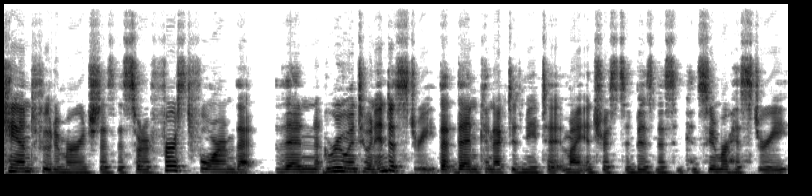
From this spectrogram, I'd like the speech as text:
canned food emerged as this sort of first form that then grew into an industry that then connected me to my interests in business and consumer history.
